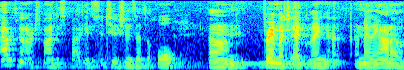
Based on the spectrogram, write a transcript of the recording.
I was going to respond just about institutions as a whole, um, very much echoing uh, Emiliano.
